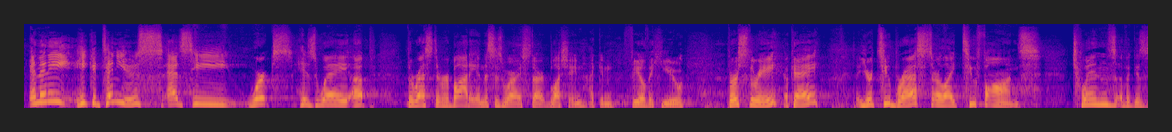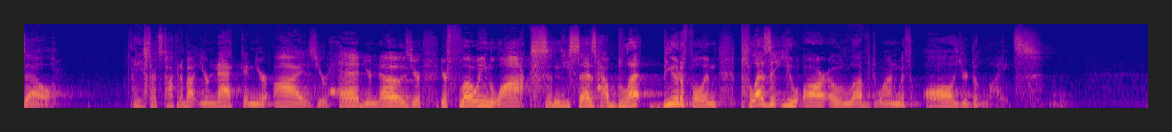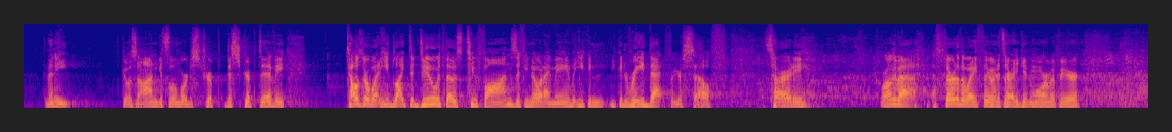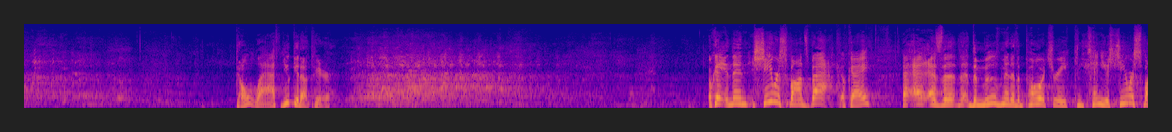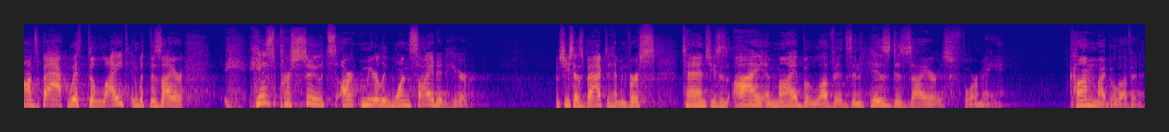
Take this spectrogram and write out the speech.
And then he, he continues as he works his way up the rest of her body. And this is where I start blushing. I can feel the hue. Verse 3, okay? Your two breasts are like two fawns, twins of a gazelle. And he starts talking about your neck and your eyes, your head, your nose, your, your flowing locks. And he says how ble- beautiful and pleasant you are, O loved one, with all your delights. And then he goes on, gets a little more descriptive. He tells her what he'd like to do with those two fawns, if you know what I mean, but you can, you can read that for yourself. It's already, we're only about a third of the way through and it's already getting warm up here. Don't laugh, you get up here. Okay, and then she responds back, okay? As the, the, the, movement of the poetry continues, she responds back with delight and with desire. His pursuits aren't merely one sided here. And she says back to him in verse 10, she says, I am my beloved's, and his desire is for me. Come, my beloved.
